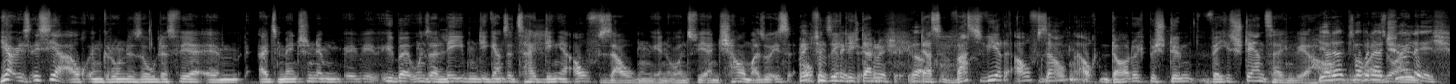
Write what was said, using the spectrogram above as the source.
Ja, es ist ja auch im Grunde so, dass wir ähm, als Menschen im, äh, über unser Leben die ganze Zeit Dinge aufsaugen in uns wie ein Schaum. Also ist Richtig, offensichtlich richtig, dann richtig, ja. das, was wir aufsaugen, auch dadurch bestimmt, welches Sternzeichen wir haben. Ja, das- aber also natürlich.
